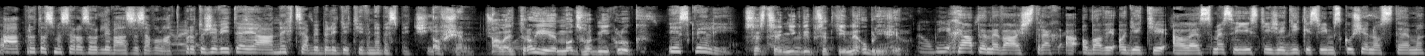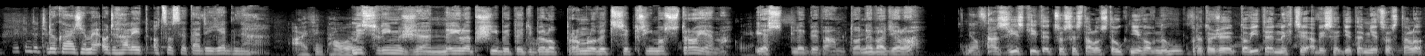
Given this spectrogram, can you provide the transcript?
A proto jsme se rozhodli vás zavolat, protože víte, já nechci, aby byly děti v nebezpečí. Ovšem. Ale Troj je moc hodný kluk. Je skvělý. Sestře nikdy předtím neublížil. Chápeme váš strach a obavy o děti, ale jsme si jistí, že díky svým zkušenostem dokážeme odhalit, o co se tady jedná. Myslím, že nejlepší by teď bylo promluvit si přímo s Trojem, jestli by vám to nevadilo. A zjistíte, co se stalo s tou knihovnou? Protože to víte, nechci, aby se dětem něco stalo.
